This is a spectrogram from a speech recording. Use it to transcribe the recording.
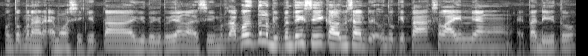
Untuk menahan emosi kita gitu-gitu ya nggak sih menurut aku itu lebih penting sih kalau misalnya untuk kita selain yang tadi itu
